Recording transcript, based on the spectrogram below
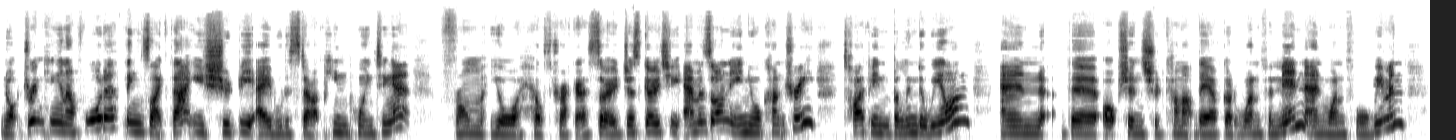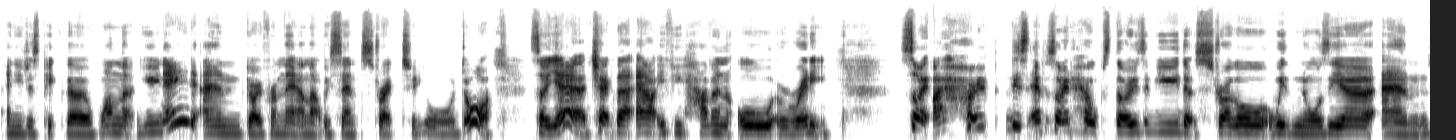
not drinking enough water, things like that, you should be able to start pinpointing it from your health tracker. So just go to Amazon in your country, type in Belinda Whelan, and the options should come up there. I've got one for men and one for women, and you just pick the one that you need and go from there, and that'll be sent straight to your door. So, yeah, check that out if you haven't already. So, I hope this episode helps those of you that struggle with nausea and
